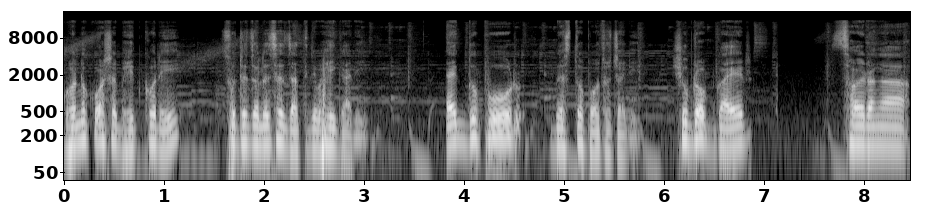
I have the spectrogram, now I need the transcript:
ঘন কুয়াশা ভেদ করে ছুটে চলেছে যাত্রীবাহী গাড়ি। এক দুপুর ব্যস্ত পথচারী। সুব্রব গায়ের ছয়রাঙা,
